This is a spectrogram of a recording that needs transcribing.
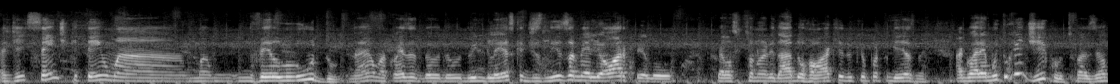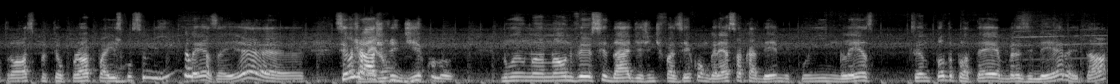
a gente sente que tem uma, uma- um veludo, né? Uma coisa do, do, do inglês que desliza melhor pelo, pela sonoridade do rock do que o português, né? Agora é muito ridículo tu fazer um troço pro teu próprio país consumir inglês. Aí é. Se eu já Também acho não- ridículo na universidade a gente fazer congresso acadêmico em inglês, sendo toda a plateia brasileira e tal,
